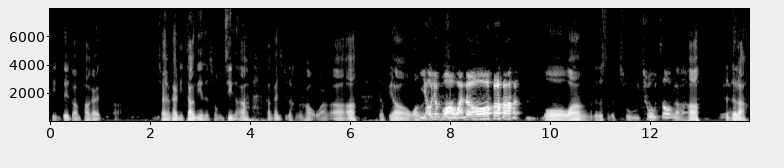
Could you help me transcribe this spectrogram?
听这段 podcast 啊，想想看你当年的冲劲啊，刚开始觉得很好玩啊啊，那不要忘了，以后就不好，玩了哦。莫忘那个什么初初衷了啊哈。真的啦，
